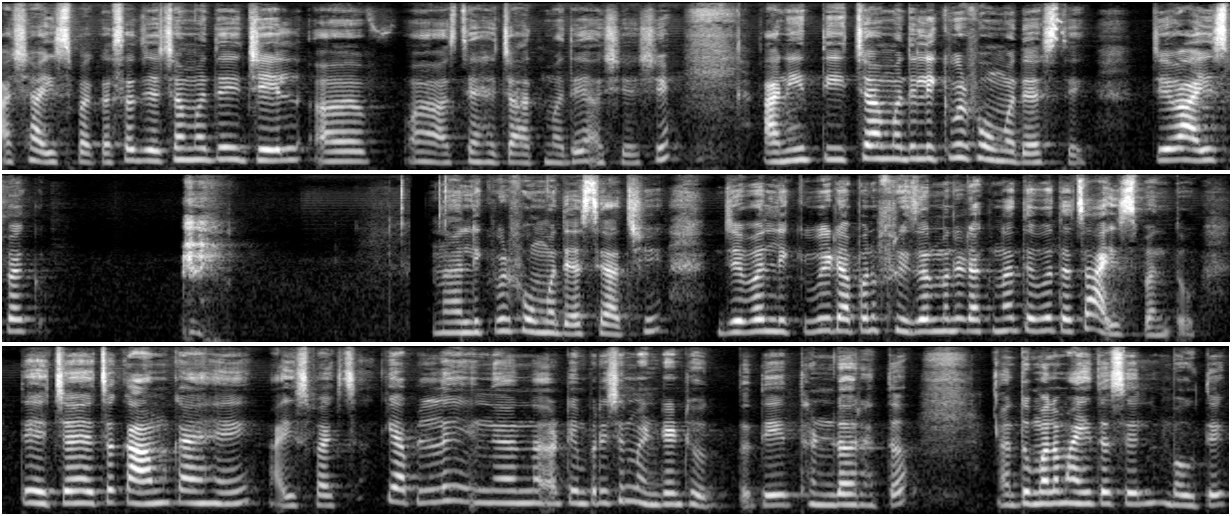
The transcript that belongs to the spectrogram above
अशा आईस पॅक असतात ज्याच्यामध्ये जेल असते ह्याच्या आतमध्ये अशी अशी. आणि तिच्यामध्ये लिक्विड फोमध्ये असते. जेव्हा आईस पॅक लिक्विड फोमध्ये असते आजची जेव्हा लिक्विड आपण फ्रीजरमध्ये टाकणार तेव्हा त्याचा आईस बनतो. ते ह्याच्या ह्याचं काम काय आहे आईस पॅकचं की आपल्याला टेम्परेचर मेंटेन ठेवतं. ते थंड राहतं. तुम्हाला माहीत असेल बहुतेक.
